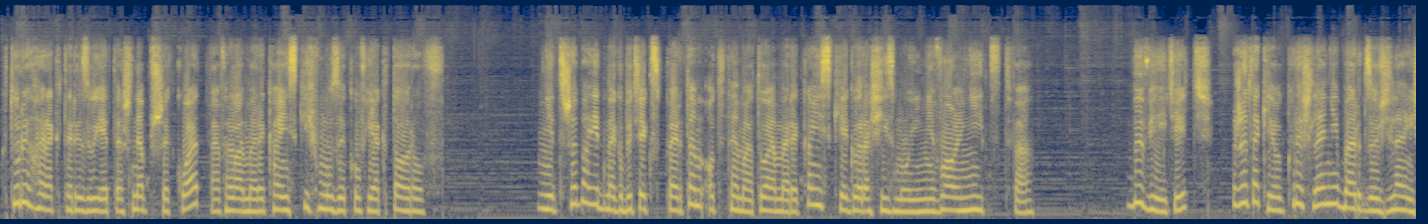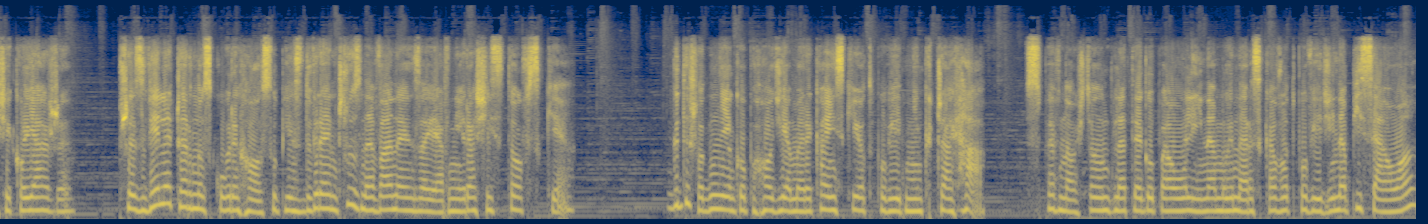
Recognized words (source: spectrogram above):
który charakteryzuje też na przykład afroamerykańskich muzyków i aktorów. Nie trzeba jednak być ekspertem od tematu amerykańskiego rasizmu i niewolnictwa, by wiedzieć, że takie określenie bardzo źle się kojarzy. Przez wiele czarnoskórych osób jest wręcz uznawane za jawnie rasistowskie. Gdyż od niego pochodzi amerykański odpowiednik czacha. Z pewnością dlatego Paulina Młynarska w odpowiedzi napisała,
